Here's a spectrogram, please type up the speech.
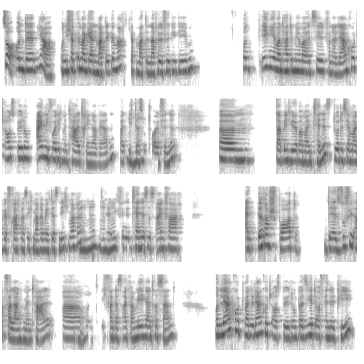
So, und äh, ja, und ich habe immer gern Mathe gemacht. Ich habe Mathe Nachhilfe gegeben. Und irgendjemand hatte mir mal erzählt von der Lerncoach-Ausbildung. Eigentlich wollte ich Mentaltrainer werden, weil mhm. ich das mhm. so toll finde. Ähm, da bin ich wieder bei meinem Tennis. Du hattest ja mal gefragt, was ich mache, wenn ich das nicht mache. Mhm, mhm. ich finde, Tennis ist einfach ein irrer Sport, der so viel abverlangt mental. Äh, mhm. Und ich fand das einfach mega interessant. Und Lerncoach, meine Lerncoach-Ausbildung basiert auf NLP,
